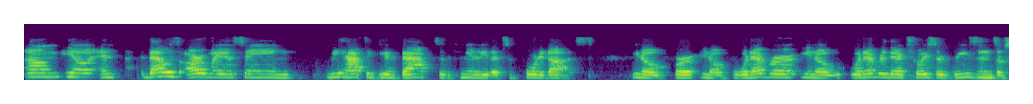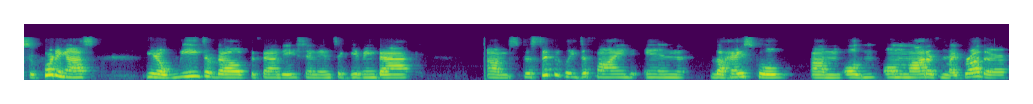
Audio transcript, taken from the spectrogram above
Um, you know, and that was our way of saying we have to give back to the community that supported us you know, for you know, for whatever you know, whatever their choice or reasons of supporting us, you know, we developed the foundation into giving back, um, specifically defined in the high school um, alma mater for my brother,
